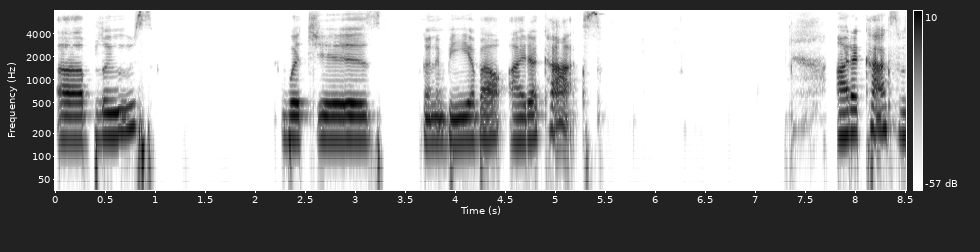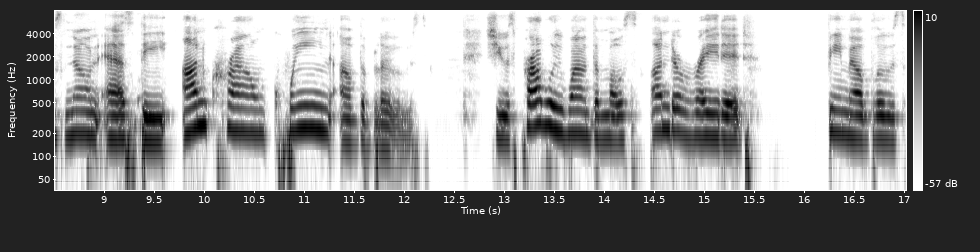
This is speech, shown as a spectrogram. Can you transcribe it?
uh, blues, which is going to be about Ida Cox. Ida Cox was known as the uncrowned queen of the blues. She was probably one of the most underrated female blues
